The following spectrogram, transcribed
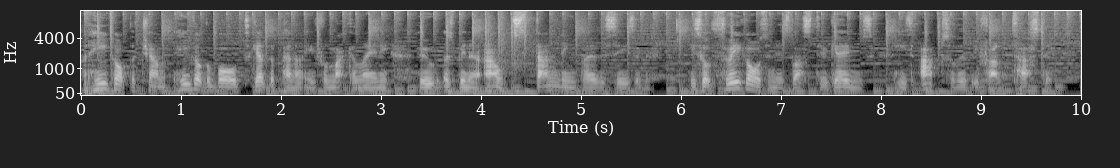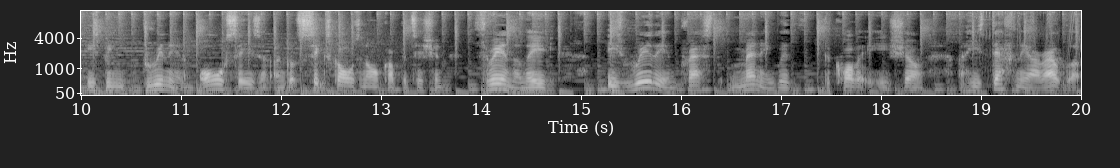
and he got the champ, he got the ball to get the penalty from McAleny, who has been an outstanding player this season. He's got three goals in his last two games. He's absolutely fantastic. He's been brilliant all season and got six goals in all competition, three in the league. He's really impressed many with the quality he's shown, and he's definitely our outlet.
